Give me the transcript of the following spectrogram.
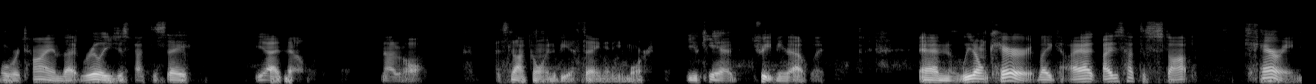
over time that really you just have to say, yeah, no, not at all. It's not going to be a thing anymore. You can't treat me that way. And we don't care. Like, I, I just have to stop caring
